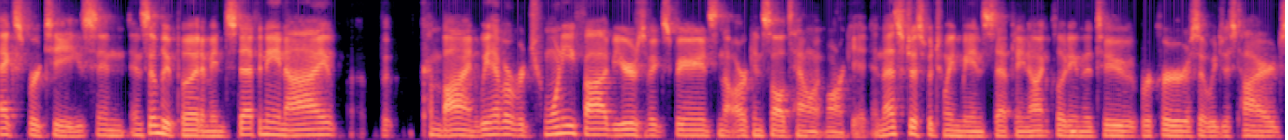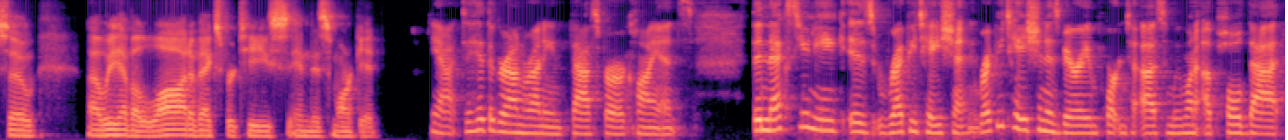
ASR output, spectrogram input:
expertise. And and simply put, I mean, Stephanie and I combined, we have over 25 years of experience in the Arkansas talent market. And that's just between me and Stephanie, not including the two recruiters that we just hired. So uh, we have a lot of expertise in this market. Yeah, to hit the ground running fast for our clients. The next unique is reputation. Reputation is very important to us, and we want to uphold that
